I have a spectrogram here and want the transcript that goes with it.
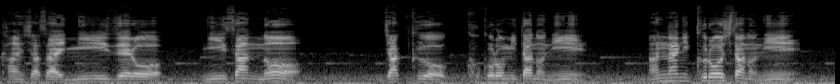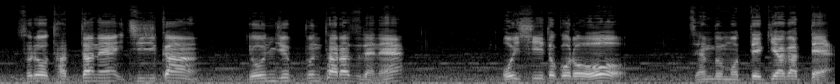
感謝祭2023のジャックを試みたのに、あんなに苦労したのに、それをたったね、1時間40分足らずでね、美味しいところを全部持っていきやがって、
